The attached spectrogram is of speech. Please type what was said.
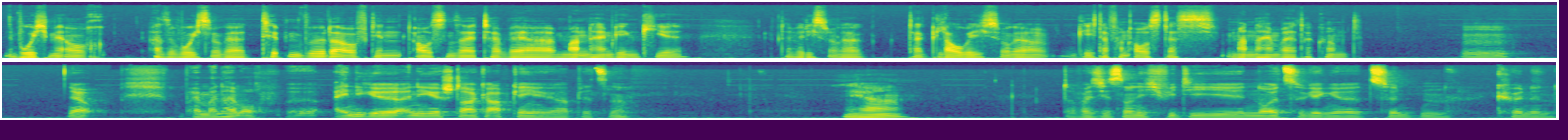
Wo ich mir auch, also wo ich sogar tippen würde auf den Außenseiter, wäre Mannheim gegen Kiel. Da würde ich sogar, da glaube ich sogar, gehe ich davon aus, dass Mannheim weiterkommt. Mhm. Ja. Wobei Mannheim auch äh, einige, einige starke Abgänge gehabt jetzt, ne? Ja. Da weiß ich jetzt noch nicht, wie die Neuzugänge zünden können.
